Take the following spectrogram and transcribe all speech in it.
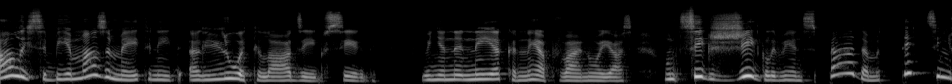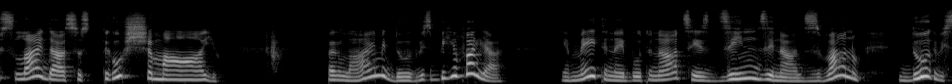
Alise bija maza meitenīte ar ļoti lādzīgu sirdi. Viņa ne nieka neapvainojās, un cik žigli vien spēdama teciņu slaidās uz truša māju. Par laimi durvis bija vaļā. Ja meitenei būtu nācies dzindzināt zvanu, durvis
